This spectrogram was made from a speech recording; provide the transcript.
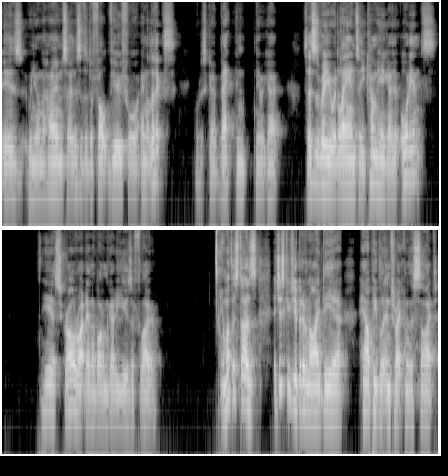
is when you're on the home. So this is the default view for analytics. We'll just go back and there we go. So this is where you would land. So you come here, go to audience. Here, scroll right down the bottom, go to user flow. And what this does, it just gives you a bit of an idea how people are interacting with the site.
